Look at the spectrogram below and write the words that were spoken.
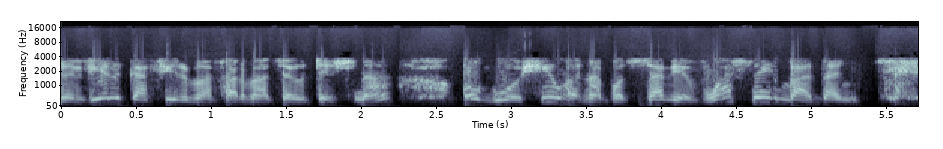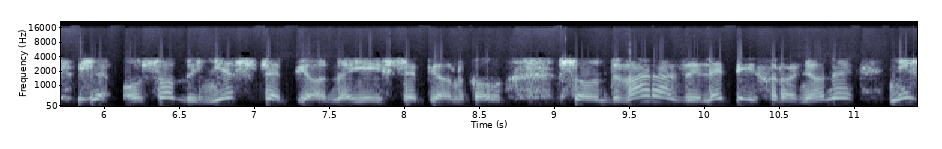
że wielka firma farmaceutyczna ogłosiła na podstawie własnych badań, że osoby nieszczepione jej szczepionką są dwa razy lepiej chronione niż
